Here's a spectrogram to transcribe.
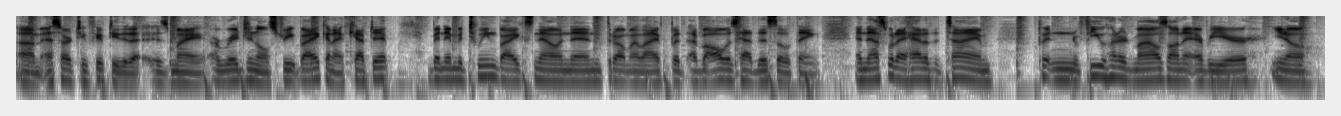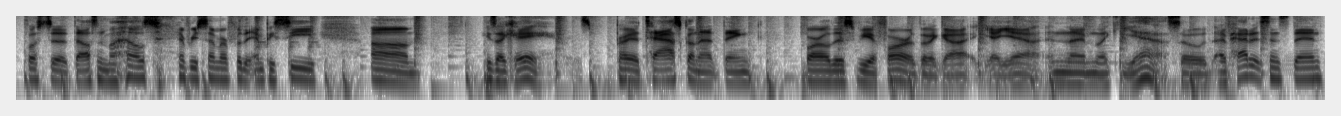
um, SR 250 that is my original street bike, and I've kept it. Been in between bikes now and then throughout my life, but I've always had this little thing, and that's what I had at the time. Putting a few hundred miles on it every year, you know, close to a thousand miles every summer for the MPC. Um, he's like, "Hey, it's probably a task on that thing." Borrow this VFR that I got. Yeah, yeah. And I'm like, yeah. So I've had it since then.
